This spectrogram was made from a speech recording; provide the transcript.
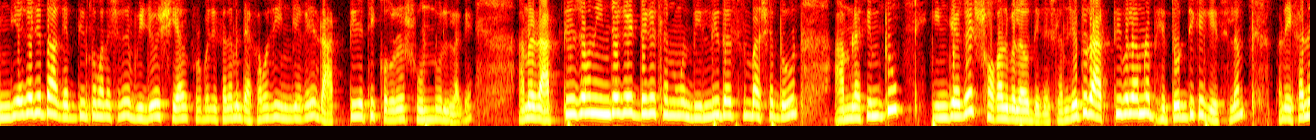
ইন্ডিয়া গেটে তো আগের দিন তোমাদের সাথে ভিডিও শেয়ার করব, যেখানে আমি দেখাবো যে ইন্ডিয়া গেটে রাত্রিরে ঠিক কতটা সুন্দর লাগে। আমরা রাত্রিরে যেমন ইন্ডিয়া গেট দেখেছিলাম এবং দিল্লি দর্শন বাসের দরুন, আমরা কিন্তু ইন্ডিয়া গেট সকালবেলাও দেখেছিলাম। যেহেতু রাত্রিবেলা আমরা ভেতর দিকে গেছিলাম মানে এখানে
